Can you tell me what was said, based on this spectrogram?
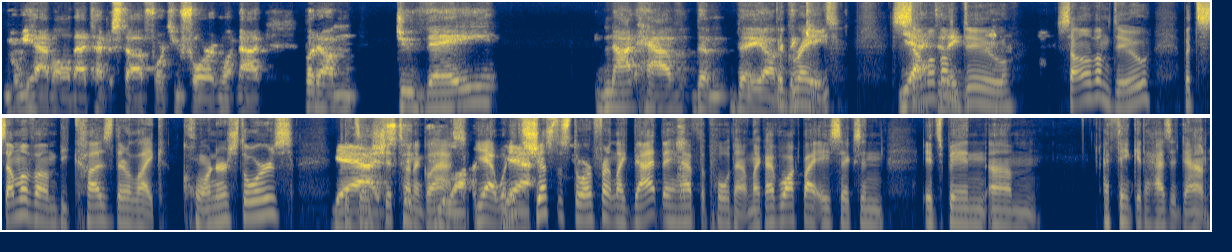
you know, we have all that type of stuff, four two four and whatnot. But um, do they not have the the um, the the great. gate? Some Yeah, of do them do. Some of them do, but some of them because they're like corner stores. Yeah, it's a shit ton of glass. Yeah, when Yeah. it's just a storefront like that, they have the pull down. Like I've walked by A6 and it's been um I think it has it down.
